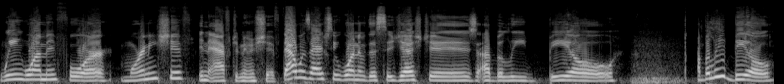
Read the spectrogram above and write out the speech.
wing woman for morning shift and afternoon shift. That was actually one of the suggestions. I believe Bill. I believe Bill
